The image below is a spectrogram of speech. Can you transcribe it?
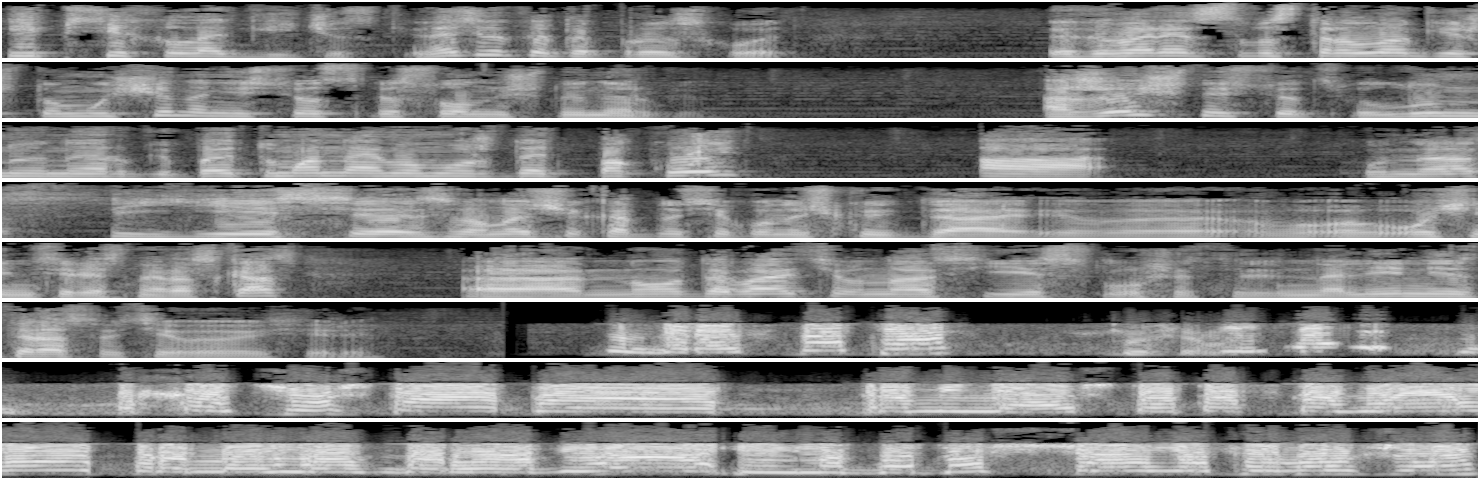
и психологически. Знаете, как это происходит? Говорится в астрологии, что мужчина несет в себе солнечную энергию а женщина несет лунную энергию, поэтому она ему может дать покой, а у нас есть э, звоночек, одну секундочку, да, э, очень интересный рассказ. А, но давайте, у нас есть слушатель на линии. Здравствуйте, вы в эфире. Здравствуйте. Слушаем. Я хочу, чтобы про меня что-то сказали, про мое здоровье или будущее, если можно.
